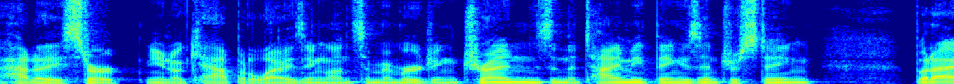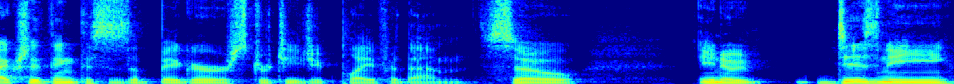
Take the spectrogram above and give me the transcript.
how do they start you know capitalizing on some emerging trends and the timing thing is interesting. But i actually think this is a bigger strategic play for them. So you know disney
